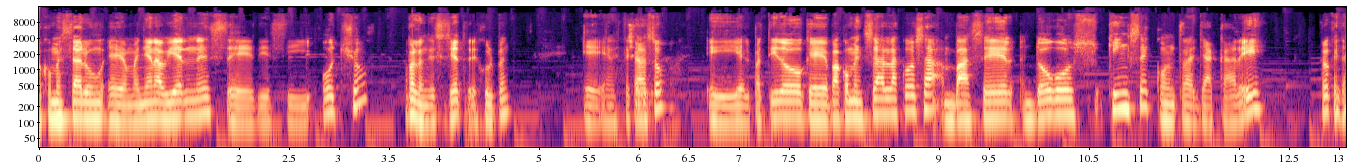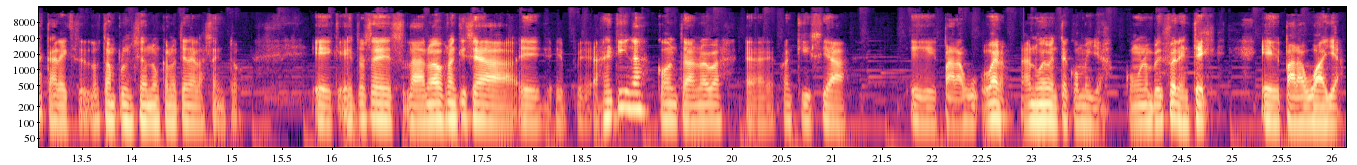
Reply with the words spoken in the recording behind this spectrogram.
a comenzar un, eh, mañana viernes 18, eh, perdón, 17, disculpen, eh, en este caso. Y el partido que va a comenzar la cosa va a ser Dogos 15 contra Yacaré. Creo que Yacaré, lo están pronunciando aunque no tiene el acento. entonces, la nueva franquicia argentina contra la nueva franquicia para, bueno, la nueva entre comillas, con un nombre diferente, paraguaya.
